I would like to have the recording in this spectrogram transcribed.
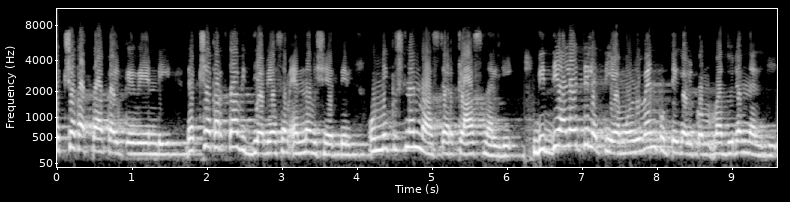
രക്ഷകർത്താക്കൾക്ക് വേണ്ടി രക്ഷകർത്ത വിദ്യാഭ്യാസം എന്ന വിഷയത്തിൽ ഉണ്ണികൃഷ്ണൻ മാസ്റ്റർ ക്ലാസ് നൽകി. വിദ്യാലയത്തിലെത്തിയ മുഴുവൻ കുട്ടികൾക്കും മധുരം നൽകി.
